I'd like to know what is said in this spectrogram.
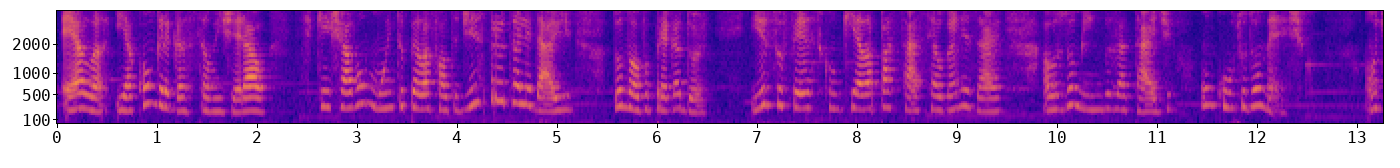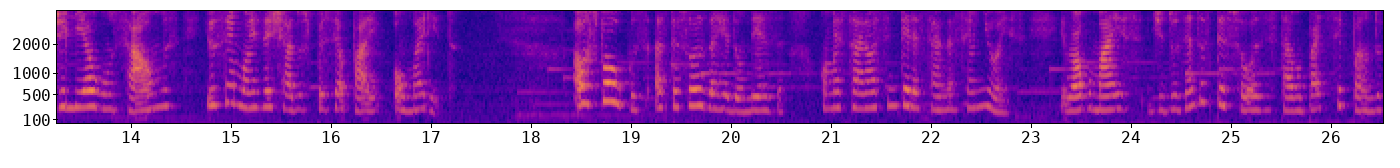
Ela e a congregação em geral se queixavam muito pela falta de espiritualidade do novo pregador. Isso fez com que ela passasse a organizar aos domingos à tarde um culto doméstico, onde lia alguns salmos e os sermões deixados por seu pai ou marido. Aos poucos, as pessoas da redondeza começaram a se interessar nas reuniões, e logo mais de 200 pessoas estavam participando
